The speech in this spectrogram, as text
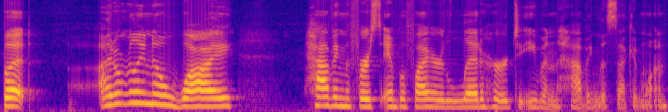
but I don't really know why having the first amplifier led her to even having the second one.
